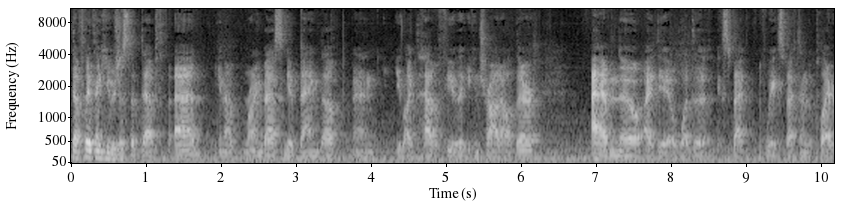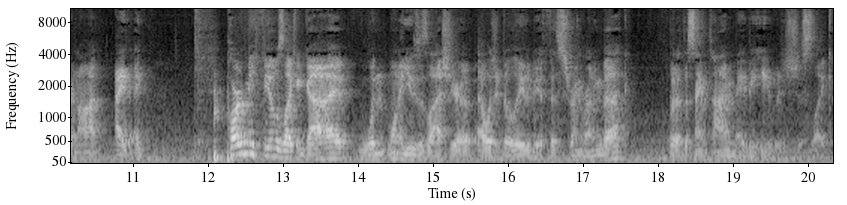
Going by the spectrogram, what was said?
definitely think he was just a depth ad. You know, running backs can get banged up, and you like to have a few that you can trot out there. I have no idea what to expect if we expect him to play or not. I, I part of me feels like a guy wouldn't want to use his last year of eligibility to be a fifth string running back, but at the same time, maybe he was just like,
